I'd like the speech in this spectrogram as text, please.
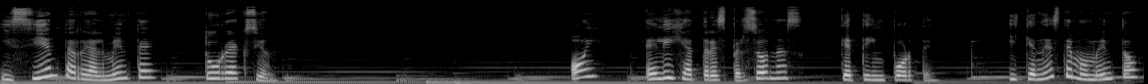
y siente realmente tu reacción. Hoy elige a tres personas que te importen y que en este momento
